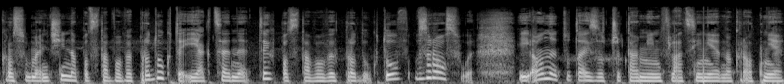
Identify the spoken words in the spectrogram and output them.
konsumenci na podstawowe produkty i jak ceny tych podstawowych produktów wzrosły. I one tutaj z odczytami inflacji niejednokrotnie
